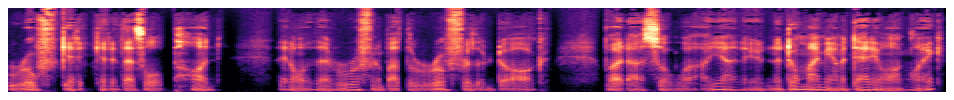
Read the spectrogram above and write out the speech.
roof, get it, get it. That's a little pun. They don't they're roofing about the roof for their dog. But uh, so uh, yeah, don't mind me. I'm a daddy long leg,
